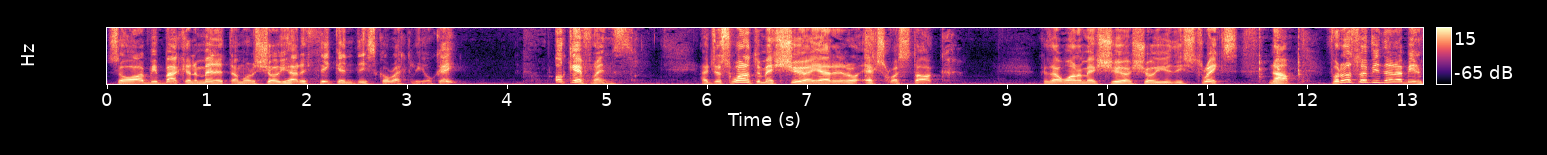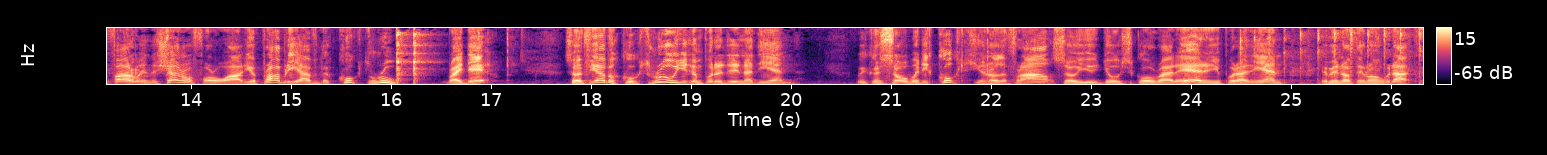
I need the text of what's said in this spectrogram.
So I'll be back in a minute. I'm going to show you how to thicken this correctly, okay? Okay, friends. I just wanted to make sure I had a little extra stock because I want to make sure I show you these tricks. Now, for those of you that have been following the channel for a while, you probably have the cooked roux right there. So if you have a cooked roux, you can put it in at the end. Because it's already cooked, you know, the flour. So you just go right ahead and you put it at the end. There'll be nothing wrong with that.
